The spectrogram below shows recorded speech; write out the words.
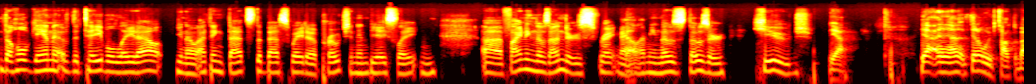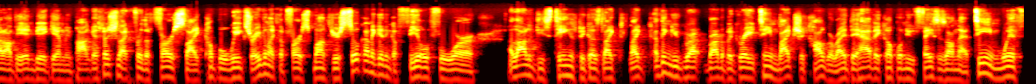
the whole gamut of the table laid out you know i think that's the best way to approach an nba slate and uh, finding those unders right now yeah. i mean those those are huge yeah yeah, and you know we've talked about on the NBA gambling podcast, especially like for the first like couple weeks or even like the first month, you're still kind of getting a feel for a lot of these teams because like like I think you brought up a great team like Chicago, right? They have a couple new faces on that team with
